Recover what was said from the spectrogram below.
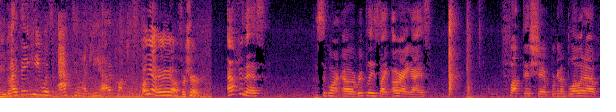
He doesn't. I think he was acting like he had a consciousness. oh yeah, yeah, yeah, for sure. After this, Sigourney, uh, Ripley's like, "All right, guys, fuck this ship. We're gonna blow it up.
